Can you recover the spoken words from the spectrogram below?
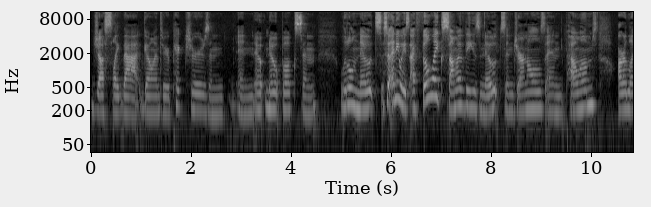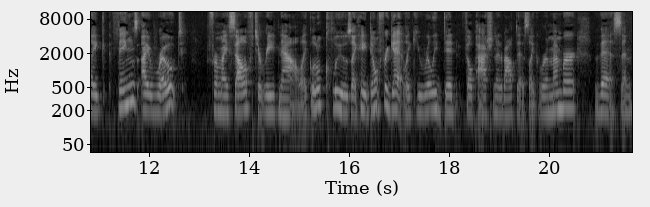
just like that, going through pictures and and note- notebooks and little notes. So, anyways, I feel like some of these notes and journals and poems are like things I wrote for myself to read now like little clues like hey don't forget like you really did feel passionate about this like remember this and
